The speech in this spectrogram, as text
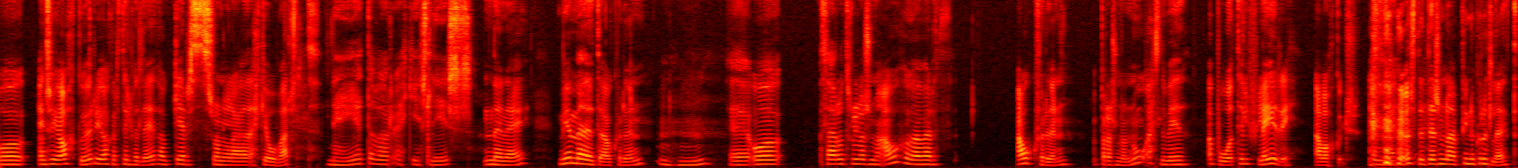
og eins og í okkur, í okkar tilfelli, þá gerist svona lagað ekki óvart. Nei, þetta var ekki slís Nei, nei, mjög meðvitað ákvörðun mm -hmm. eh, og það er ótrúlega svona áhugaverð ákvörðun, bara svona nú ætlum við að búa til fleiri af okkur. Þetta er svona pínu grútlegt.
